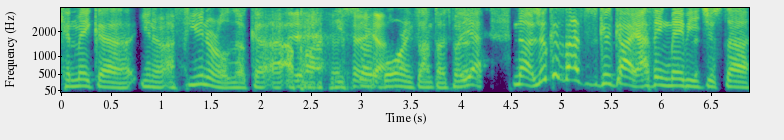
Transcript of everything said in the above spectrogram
can make a you know a funeral look uh, uh, apart. He's so Yeah. boring sometimes. But yeah, no, Lucas Vázquez is a good guy. I think maybe just uh,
